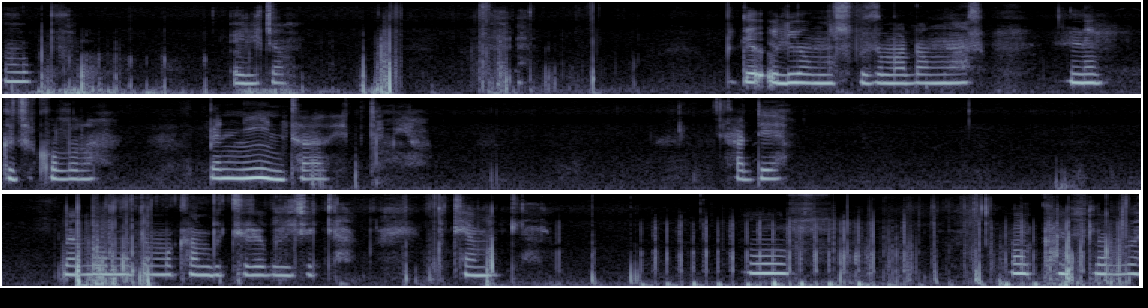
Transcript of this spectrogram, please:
Hop. Öleceğim. Bir de ölüyormuş bizim adamlar. Ne gıcık olurum. Ben niye intihar ettim ya? Hadi. Ben olmadan bakan bitirebilecekler. Bitiremediler. Arkadaşlar ve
